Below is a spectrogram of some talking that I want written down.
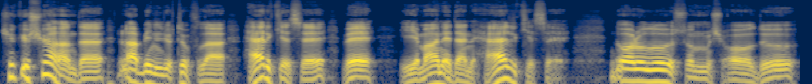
Çünkü şu anda Rabbin lütufla herkese ve iman eden herkese doğruluğu sunmuş olduğu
